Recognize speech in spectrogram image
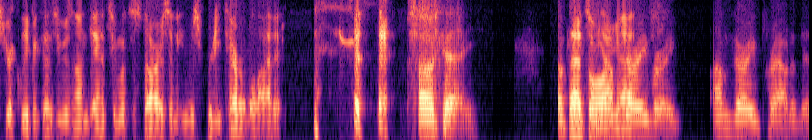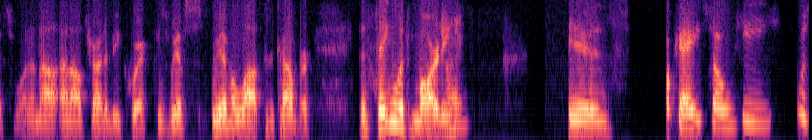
strictly because he was on Dancing with the Stars and he was pretty terrible at it. Okay. Okay. That's see, all I I'm got. very, very, I'm very proud of this one, and I'll and I'll try to be quick because we have we have a lot to cover. The thing with Marty Right. is okay. So he was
